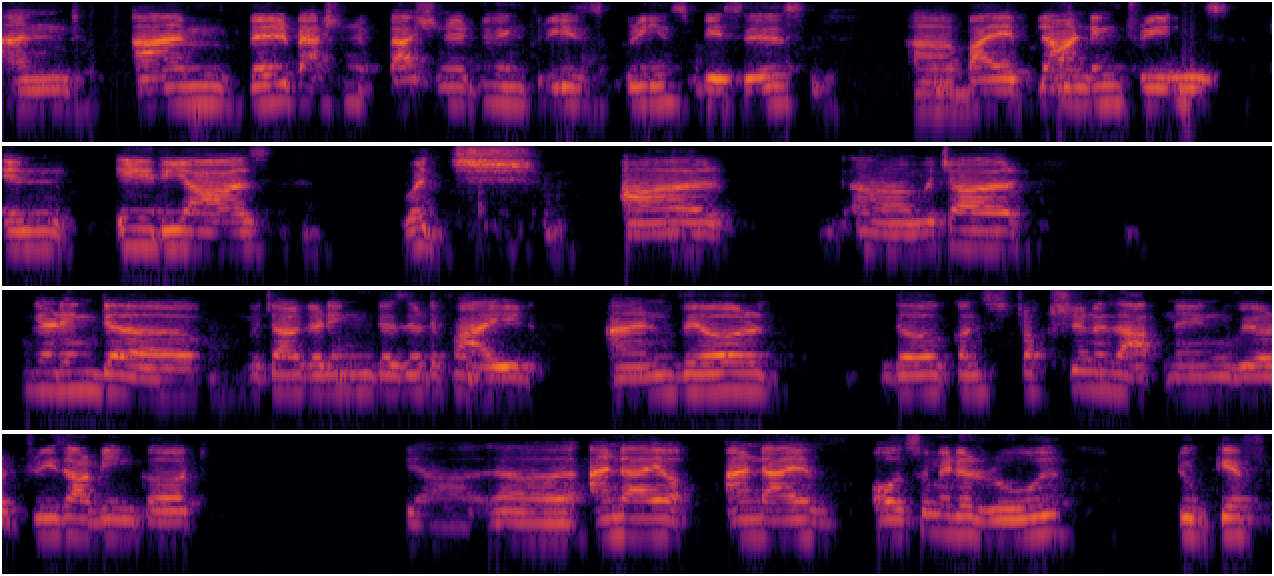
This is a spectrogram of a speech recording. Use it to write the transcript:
And I'm very passionate passionate to increase green spaces uh, by planting trees in areas which are uh, which are getting the which are getting desertified and where the construction is happening where trees are being cut. Yeah uh, and i and i've also made a rule to gift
